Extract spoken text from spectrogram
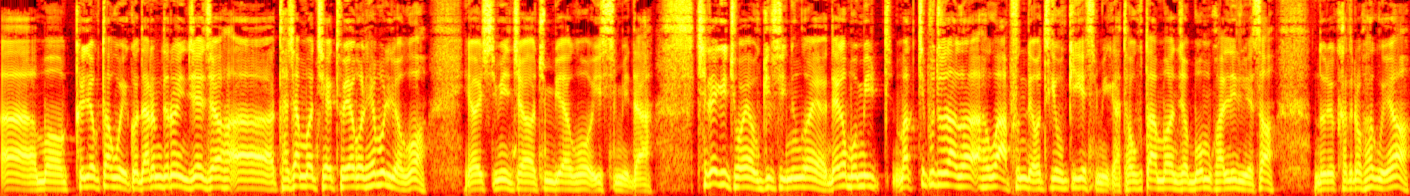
아, 뭐, 근력도 하고 있고, 나름대로 이제 저, 아, 다시 한번 제 도약을 해보려고 열심히 저 준비하고 있습니다. 체력이 좋아야 웃길 수 있는 거예요. 내가 몸이 막 찌뿌드하고 아픈데 어떻게 웃기겠습니까? 더욱더 한번 저 몸 관리를 위해서 노력하도록 하고요.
